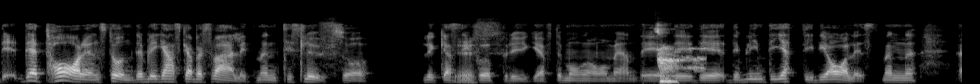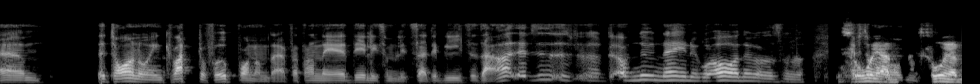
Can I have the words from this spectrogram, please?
det, det tar en stund. Det blir ganska besvärligt, men till slut så lyckas ni få Yes. upp Brygge efter många om än. Det, det, det, det blir inte jätteidealiskt, men ehm, det tar nog en kvart att få upp honom där för att han är, det är liksom lite så här, det blir lite så här, ah, nu, nej, nu går, ah, nu går, så Så jag, så jag.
